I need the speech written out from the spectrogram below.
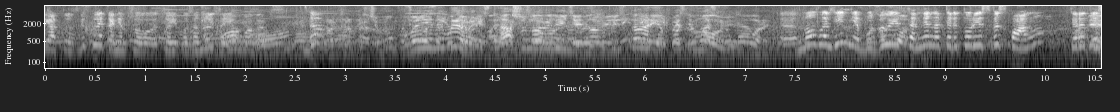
як то, з відкликанням цього, цієї позовної заяви. Да. Ви її не виграєте. Нашу нову лінію, нові старі, а потім нові. Е, Нова лінія будується не на території Свеспану. Тери-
